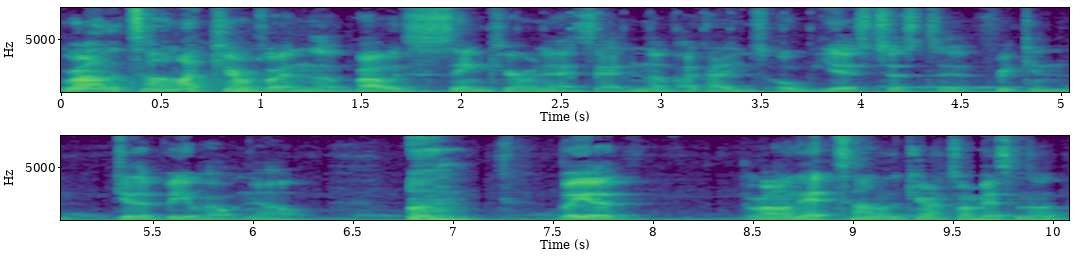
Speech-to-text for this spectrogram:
around the time my camera's lighting up. By the way, this is the same camera that's adding up. I gotta use OBS just to freaking get a video out now. but yeah, around that time when the camera started messing up,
